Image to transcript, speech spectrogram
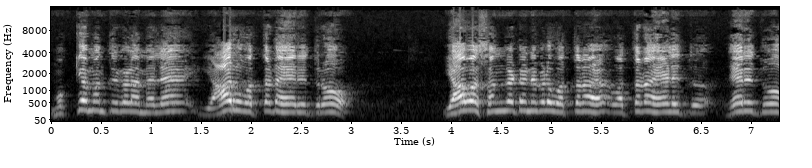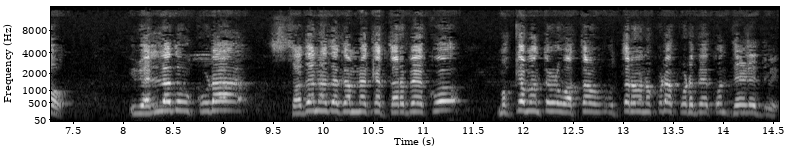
ಮುಖ್ಯಮಂತ್ರಿಗಳ ಮೇಲೆ ಯಾರು ಒತ್ತಡ ಹೇರಿದ್ರು, ಯಾವ ಸಂಘಟನೆಗಳು ಒತ್ತಡ ಒತ್ತಡ ಹೇಳಿದ್ದು, ಹೇರಿದ್ವು, ಇವೆಲ್ಲದೂ ಕೂಡ ಸದನದ ಗಮನಕ್ಕೆ ತರಬೇಕು, ಮುಖ್ಯಮಂತ್ರಿಗಳು ಒತ್ತ, ಉತ್ತರವನ್ನು ಕೂಡ ಕೊಡಬೇಕು ಅಂತ ಹೇಳಿದ್ವಿ.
